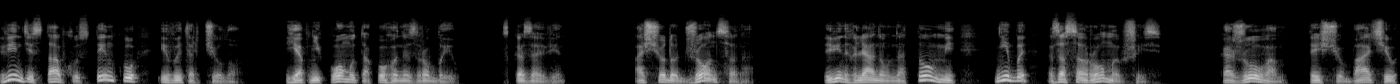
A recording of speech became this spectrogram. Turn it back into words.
Він дістав хустинку і витер чоло. Я б нікому такого не зробив, сказав він. А щодо Джонсона, він глянув на Томмі, ніби засоромившись. Кажу вам, те, що бачив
